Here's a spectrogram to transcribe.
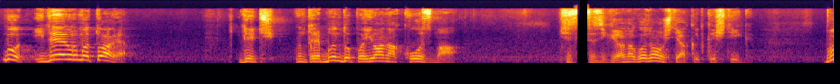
Bun, ideea următoarea. Deci, întrebând-o pe Ioana Cozma, ce să zic, Ioana Cozma nu știa cât câștig. Bă,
